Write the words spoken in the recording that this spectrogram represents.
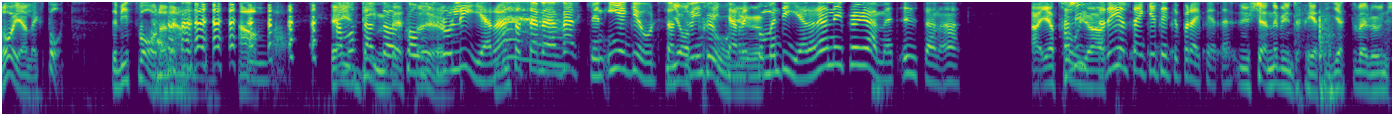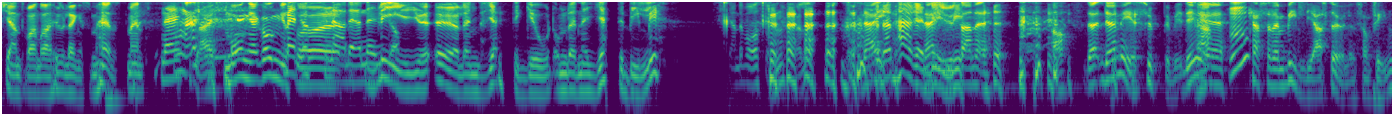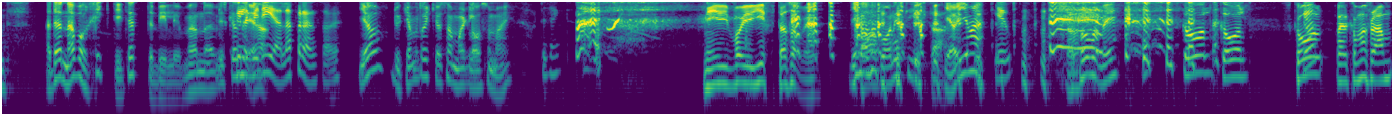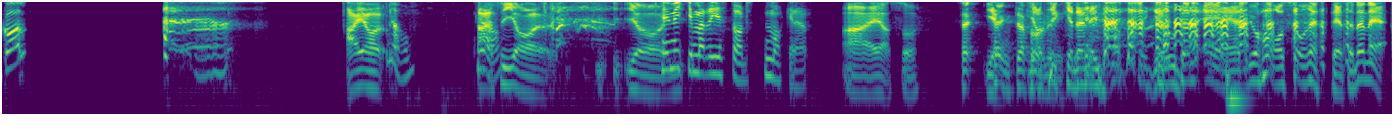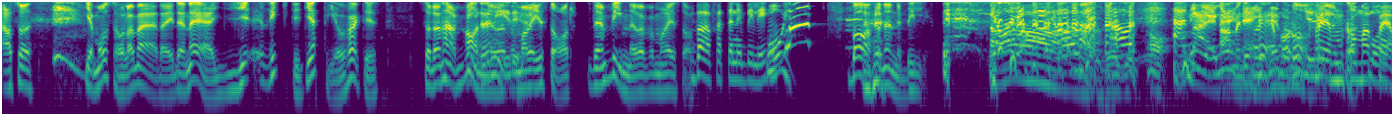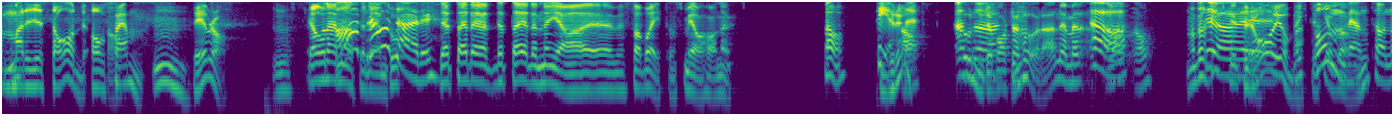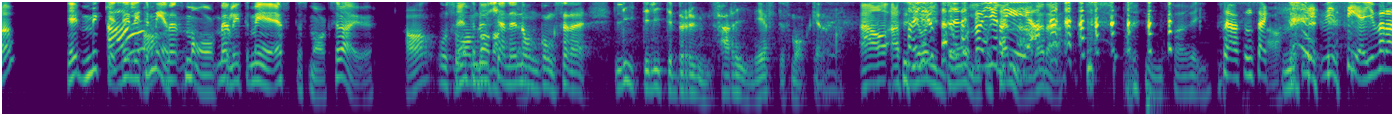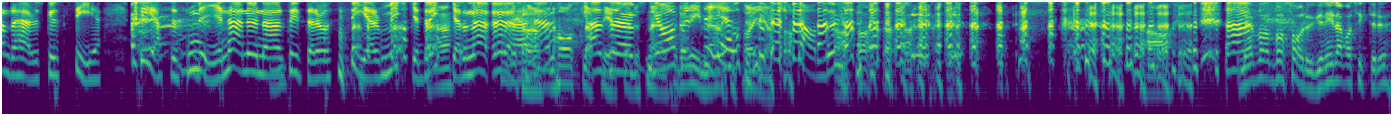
Royal Export. Det visst var det den? Ja. Det ju måste alltså bästa öl. kontrollera så att den är verkligen är god så att Jag vi inte kan ju- rekommendera den i programmet utan att... Ja, jag Han tror ju litar att, helt enkelt inte på dig Peter. nu känner vi inte Peter jätteväl, vi har inte känt varandra hur länge som helst. Men Nej. Många gånger så blir ju ölen jättegod om den är jättebillig. Kan det vara så? Eller? Nej, Den här är nej, billig. Utan, ja, den, den är superbillig. Det är kanske den billigaste ölen som finns. Ja, denna var riktigt jättebillig, men eh, vi ska Skulle se vi dela på den sa du? Ja, du kan väl dricka ur samma glas som mig? du tänkte. Ni var ju gifta sa vi. Ja, var ni inte gifta? Jajamän, Jo. då provar vi. Skål, skål. Skål, välkommen fram. Skål. Ja, jag, Ja. Alltså jag... jag Hur mycket Mariestad smakar den? Nej, alltså... Tänk Jag, dig för jag tycker den är jättegod. Den är, du har så rätt Peter. Den är, alltså, jag måste hålla med dig. Den är riktigt jättegod faktiskt. Så den här vinner den är över det. Mariestad. Den vinner över Mariestad. Bara för att den är billig? Bara för den är billig. Han är ju Ja, men det inte är? Småland. 5,5 Mariestad av 5. Det är bra. Ja, nej, alltså, bra den, där. detta, är det, detta är den nya eh, favoriten som jag har nu. Ja, Peter. Alltså, Underbart att höra. Nej, men, ja. Ja, Du har, riktigt Bra jobbat. Riktigt jobbat. Omvänt honom. Det är, mycket, det är lite Ja, mer men- smak men- och lite mer eftersmak sådär ju. ja. Och så om du känner någon gång sådär lite, lite brun farin i eftersmaken. Ja, alltså Ja, jag är dålig på att känna det. det där. Brun farin. Ja, som sagt, vi, vi ser ju varandra här. Du skulle se Peters min här nu när han sitter och ser Micke dricka den här ölen. Alltså, hakla Peter, är du snäll, ja, precis. alltså. Suktad. Men vad, vad sa du Gunilla, vad tyckte du?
